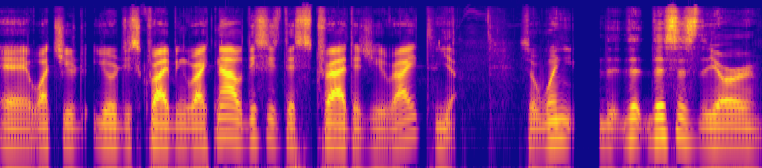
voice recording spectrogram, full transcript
uh, what you're, you're describing right now. This is the strategy, right? Yeah. So when th- th- this is your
